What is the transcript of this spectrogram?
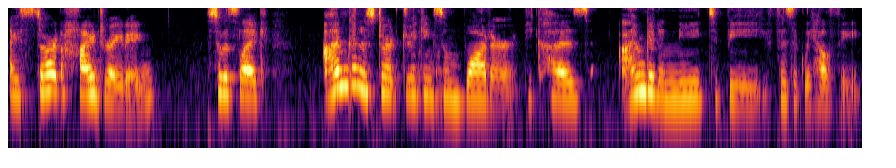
I start hydrating. So it's like, I'm gonna start drinking some water because I'm gonna need to be physically healthy.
